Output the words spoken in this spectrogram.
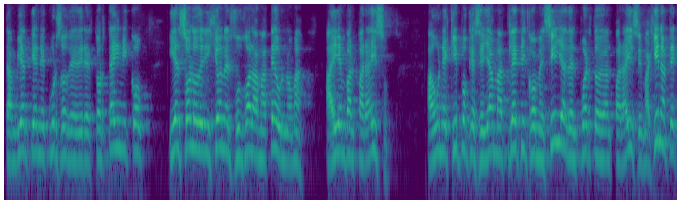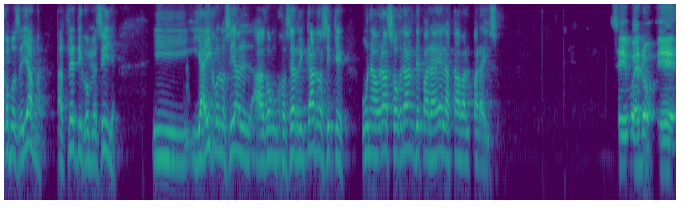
también tiene cursos de director técnico y él solo dirigió en el fútbol amateur nomás, ahí en Valparaíso, a un equipo que se llama Atlético Mesilla del puerto de Valparaíso. Imagínate cómo se llama, Atlético Mesilla. Y, y ahí conocí al, a don José Ricardo, así que un abrazo grande para él hasta Valparaíso. Sí, bueno, eh,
